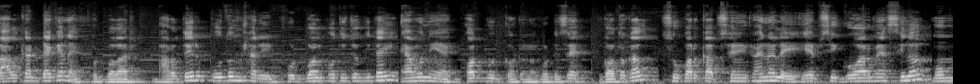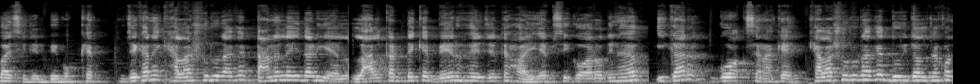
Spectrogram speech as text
লাল কার্ড দেখেন এক ফুটবলার। ভারতের প্রথম সারির ফুটবল প্রতিযোগিতায় এমনই এক অদ্ভুত ঘটনা ঘটেছে। গতকাল সুপার কাপ সেমিফাইনালে এফসি গোয়ার ম্যাচ ছিল মুম্বাই সিটির বিপক্ষে। যেখানে খেলা শুরুর আগে টানেলেই দাঁড়িয়ে লাল কার্ড দেখে বের হয়ে যেতে হয় এফসি গোয়ার অধিনায়ক ইকার গোয়াকসেনাকে। খেলা শুরুর আগে দুই দল যখন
